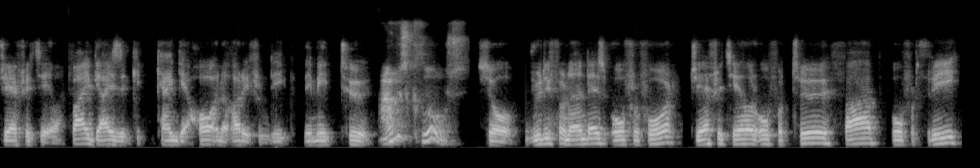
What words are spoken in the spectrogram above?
Jeffrey Taylor. Five guys that c- can get hot in a hurry from deep. They made two. I was close. So Rudy Fernandez 0 for 4, Jeffrey Taylor 0 for 2, Fab 0 for 3,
